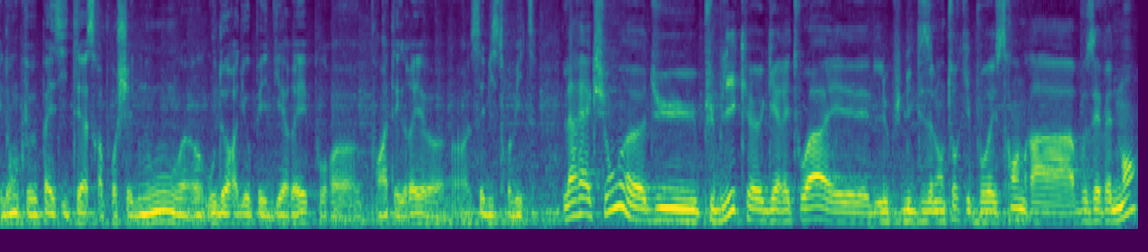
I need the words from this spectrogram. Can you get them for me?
Et donc pas hésiter à se rapprocher de nous ou de Radio Pays de Guéret pour, pour intégrer ces bistrobites. La réaction du public guérétois et le public des alentours qui pourrait se rendre à vos événements,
